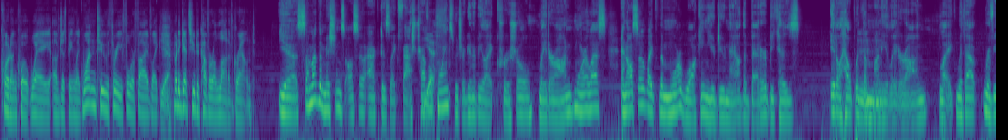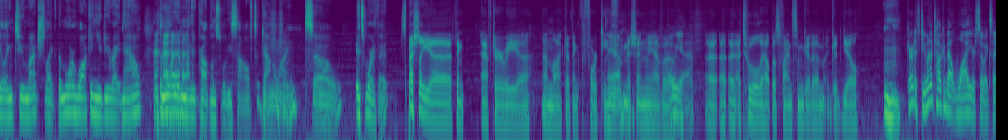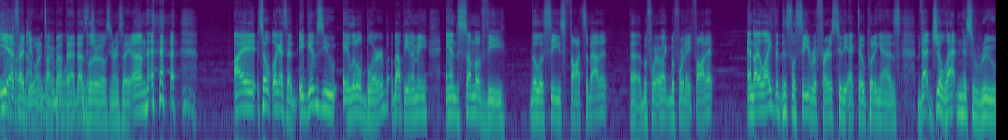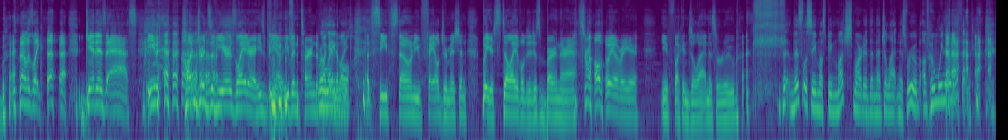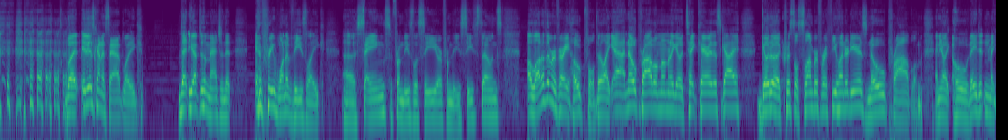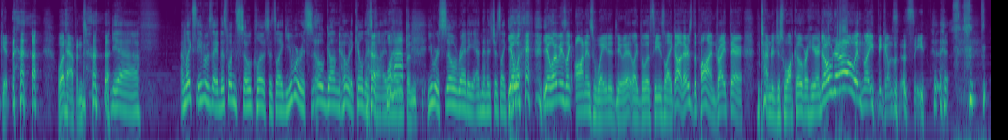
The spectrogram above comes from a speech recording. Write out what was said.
quote unquote way of just being like one two three four five like Yeah. but it gets you to cover a lot of ground Yeah, some of the missions also act as like fast travel Yes. points, which are going to be like crucial later on, more or less. And also, like, the more walking you do now, the better because it'll help with the Mhm. money later on. Like, without revealing too much, like, the more walking you do right now, the more your money problems will be solved down the line. So it's worth it. Especially, uh, I think after we uh, unlock, I think the 14th Yeah. mission, we have a, oh yeah a, a, a tool to help us find some good um good gil. Mhm. Curtis, do you want to talk about why you're so excited? Yes, talk I do want to talk about one that. That's mission? literally what I was going to say. Um, I so like I said, it gives you a little blurb about the enemy and some of the the l'Cie's thoughts about it uh, before like before they fought it. And I like that this l'Cie refers to the ecto pudding as that gelatinous rube. And I was like, get his ass. Even hundreds of years later, he's been, you know, you've been turned to fucking like a Cie'th stone. You failed your mission, but you're still able to just burn their ass from all the way over here. You fucking gelatinous rube. Th- this l'Cie must be much smarter than that gelatinous rube of whom we know nothing. but it is kind of sad, like that you have to imagine that every one of these like uh, sayings from these l'Cie or from these Cie'th stones, a lot of them are very hopeful. They're like, "Yeah, no problem. I'm gonna go take care of this guy. Go to a crystal slumber for a few hundred years, no problem." And you're like, "Oh, they didn't make it. what happened?" yeah. And like Steven was saying, this one's so close. It's like you were so gung ho to kill this guy. What like, happened? You were so ready, and then it's just like, Yeah, what, yeah. What if he's like on his way to do it? Like the l'Cie's like, oh, there's the pond right there. Time to just walk over here and oh no, and like becomes a Cie'th.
